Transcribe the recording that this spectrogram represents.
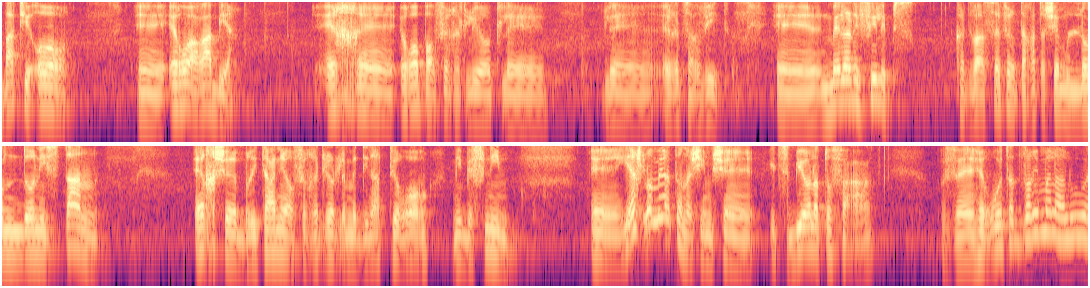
בת יאור, אה, אירוערביה, איך אה, אירופה הופכת להיות ל, לארץ ערבית. מלאני פיליפס כתבה ספר תחת השם לונדוניסטן, איך שבריטניה הופכת להיות למדינת טרור מבפנים. יש לא מעט אנשים שהצביעו על התופעה והראו את הדברים הללו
